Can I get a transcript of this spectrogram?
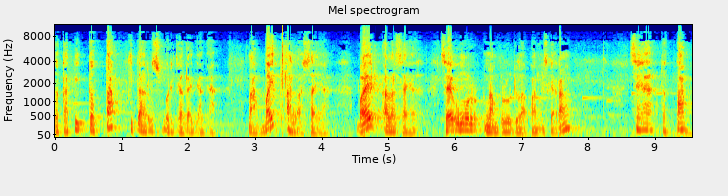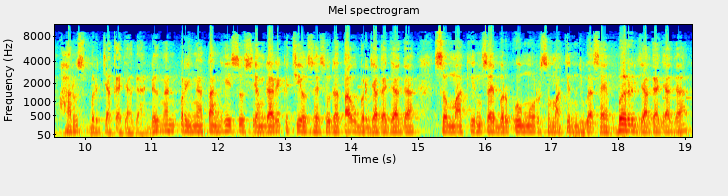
Tetapi tetap kita harus berjaga-jaga. Nah, baik Allah saya. Baik Allah saya. Saya umur 68 sekarang saya tetap harus berjaga-jaga. Dengan peringatan Yesus yang dari kecil saya sudah tahu berjaga-jaga semakin saya berumur semakin juga saya berjaga-jaga.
